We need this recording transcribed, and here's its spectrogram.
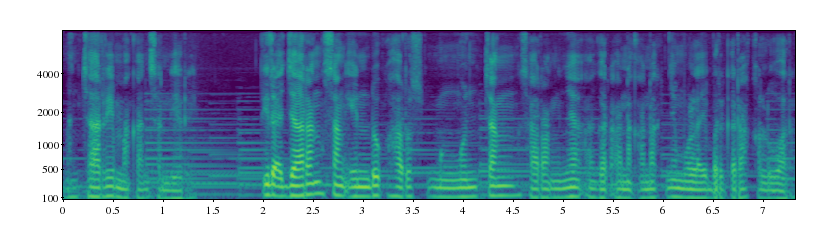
mencari makan sendiri. Tidak jarang sang induk harus menguncang sarangnya agar anak-anaknya mulai bergerak keluar.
